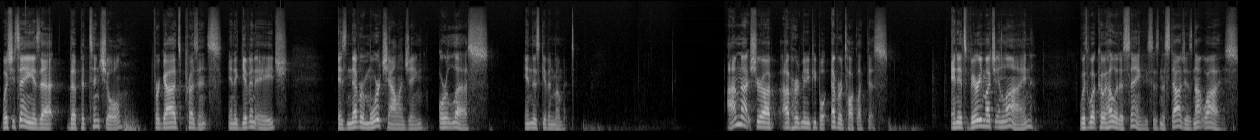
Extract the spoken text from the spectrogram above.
What she's saying is that the potential for God's presence in a given age is never more challenging or less in this given moment. I'm not sure I've, I've heard many people ever talk like this. And it's very much in line with what Kohelet is saying. He says, Nostalgia is not wise,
